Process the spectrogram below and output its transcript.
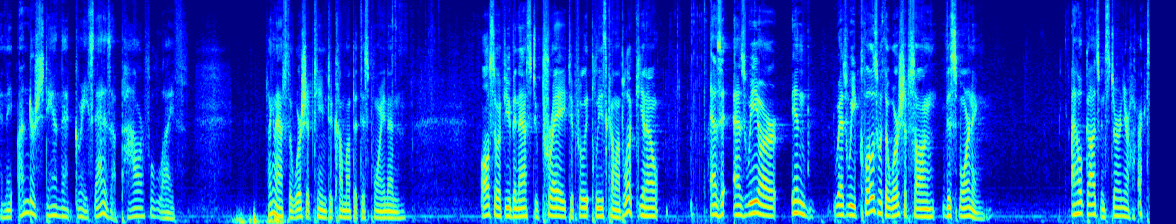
and they understand that grace. That is a powerful life. I'm going to ask the worship team to come up at this point and also if you've been asked to pray to please come up. Look, you know, as as we are in as we close with a worship song this morning, I hope God's been stirring your heart.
